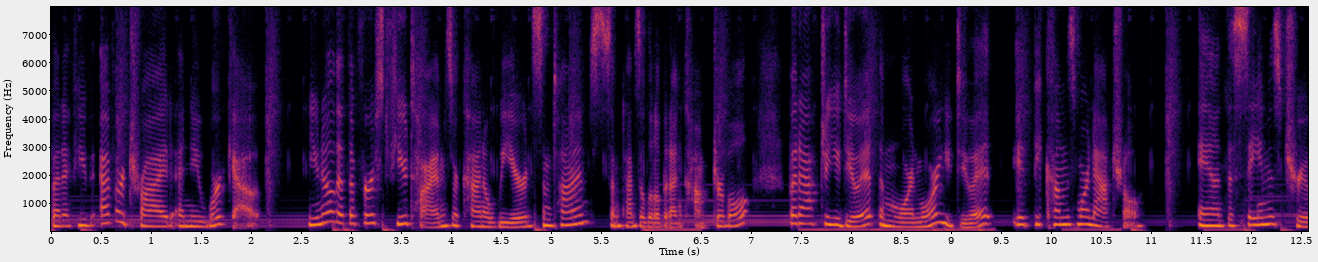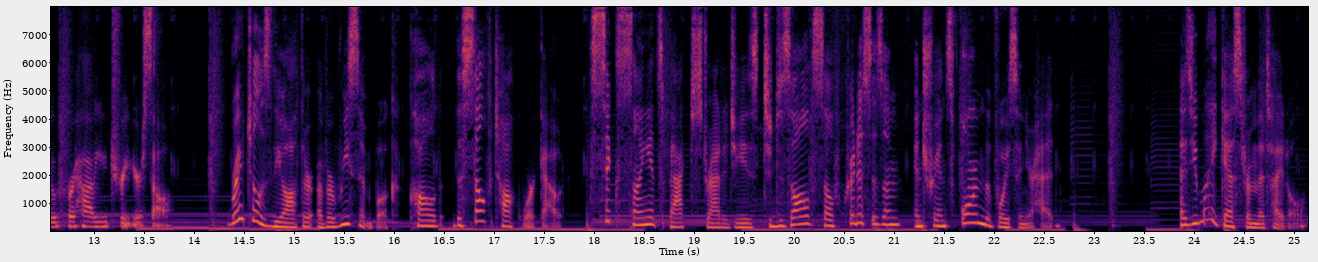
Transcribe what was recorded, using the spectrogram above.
But if you've ever tried a new workout, you know that the first few times are kind of weird sometimes, sometimes a little bit uncomfortable. But after you do it, the more and more you do it, it becomes more natural. And the same is true for how you treat yourself. Rachel is the author of a recent book called The Self Talk Workout Six Science Backed Strategies to Dissolve Self Criticism and Transform the Voice in Your Head. As you might guess from the title,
